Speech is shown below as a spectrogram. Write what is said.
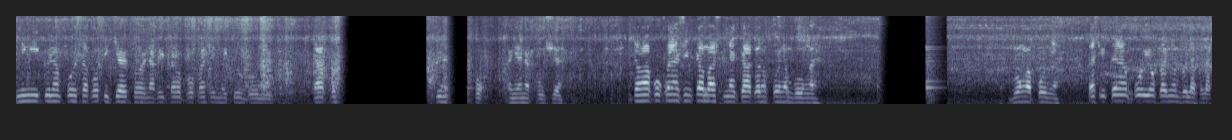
Iningi ko lang po sa cottager ko. Nakita ko po kasi may tubo na. Tapos, po. Ayan na po siya. Ito nga po pala ang singkamas, nagkakaroon po ng bunga. Bunga po niya. Tapos ito na po yung kanyang bulaklak.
